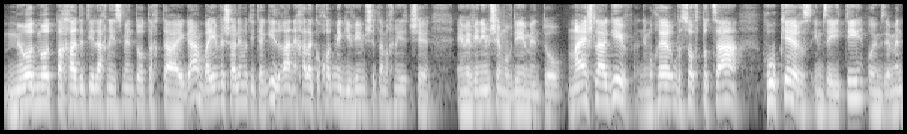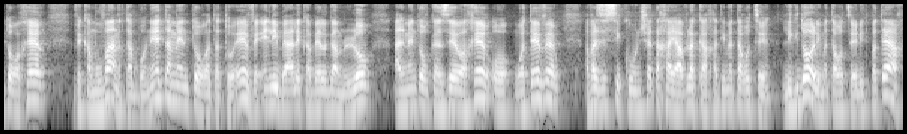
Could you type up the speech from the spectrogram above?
מאוד מאוד פחדתי להכניס מנטור תחתיי. גם באים ושואלים אותי, תגיד, רן, איך הלקוחות מגיבים שאתה מכניס, שהם מבינים שהם עובדים עם מנטור? מה יש להגיב? אני מוכר בסוף תוצאה, who cares, אם זה איתי או אם זה מנטור אחר. וכמובן, אתה בונה את המנטור, אתה טועה, ואין לי בעיה לקבל גם לא על מנטור כזה או אחר, או whatever, אבל זה סיכון שאתה חייב לקחת אם אתה רוצה לגדול, אם אתה רוצה להתפתח.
